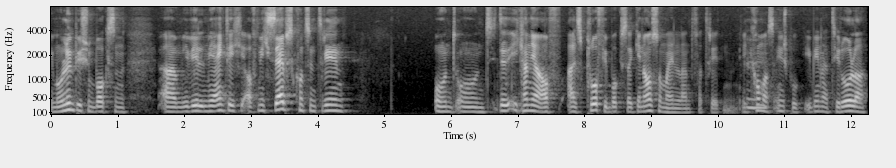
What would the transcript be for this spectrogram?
Im olympischen Boxen Ähm, ich will mich eigentlich auf mich selbst konzentrieren und, und ich kann ja auf, als Profiboxer genauso mein Land vertreten. Ich mhm. komme aus Innsbruck, ich bin ein Tiroler,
